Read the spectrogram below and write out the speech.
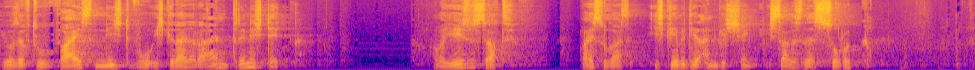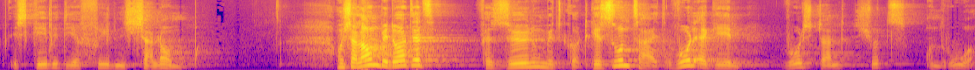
Josef, du weißt nicht, wo ich gerade rein drin stecke. Aber Jesus sagt, weißt du was, ich gebe dir ein Geschenk. Ich sage es zurück. Ich gebe dir Frieden, Shalom. Und Shalom bedeutet Versöhnung mit Gott, Gesundheit, Wohlergehen, Wohlstand, Schutz und Ruhe.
